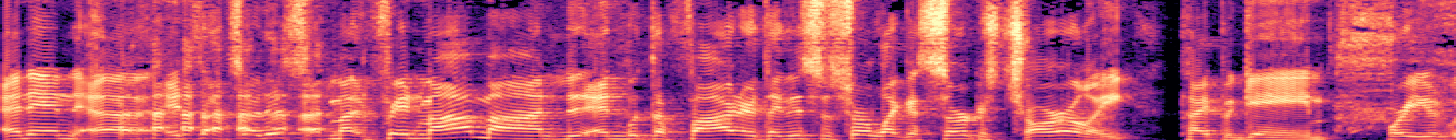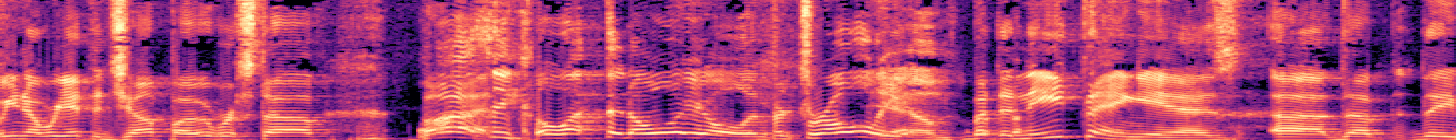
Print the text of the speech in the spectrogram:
And then uh, it's so this my, in my mind, and with the fire thing this is sort of like a Circus Charlie type of game where you you know where you have to jump over stuff. Why is But he collecting oil and petroleum? but the neat thing is uh, the the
